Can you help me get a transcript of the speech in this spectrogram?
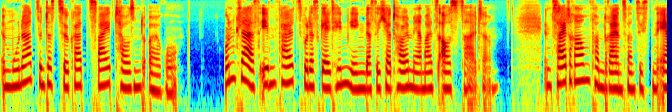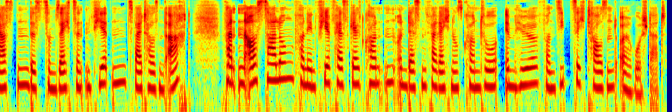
Im Monat sind das circa 2000 Euro. Unklar ist ebenfalls, wo das Geld hinging, das sich Herr Toll mehrmals auszahlte. Im Zeitraum vom 23.01. bis zum 16.04.2008 fanden Auszahlungen von den vier Festgeldkonten und dessen Verrechnungskonto im Höhe von 70.000 Euro statt.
